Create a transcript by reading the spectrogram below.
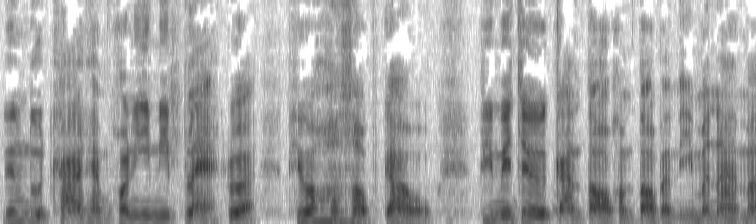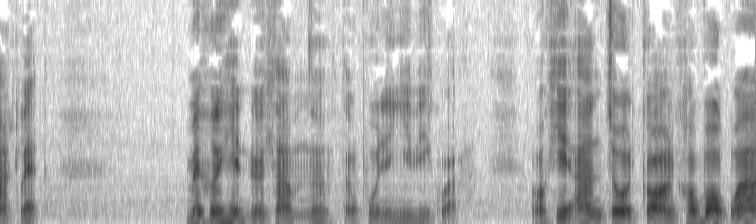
เรื่องดูดคายแถมข้อนี้มีแปลกด้วย พี่ว่าข้อสอบเก่า พี่ไม่เจอการตอบคำตอบแบบนี้มานานมากแล้ว ไม่เคยเห็นด้วยซ้ำนะ ต้องพูดอย่างนี้ดีกว่า โอเค อ่านโจทย์ก่อนเขาบอกว่า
